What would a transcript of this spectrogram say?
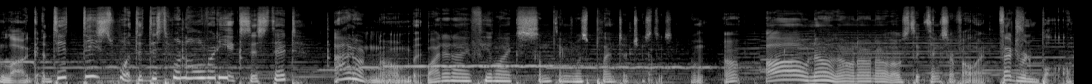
log. Did this, what, did this one already existed? I don't know. Why did I feel like something was planted just as, oh, oh, oh no, no, no, no. Those th- things are falling. Fedrin ball.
